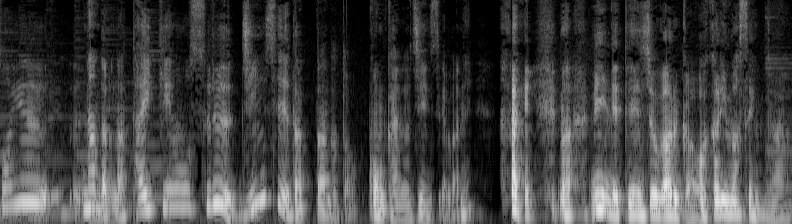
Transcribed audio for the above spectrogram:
そういう、なんだろうな、体験をする人生だったんだと。今回の人生はね。はい。まあ、輪廻転生があるかはわかりませんが、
